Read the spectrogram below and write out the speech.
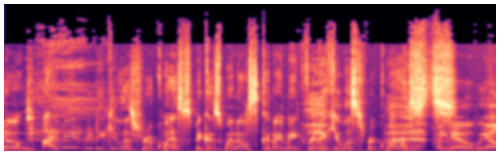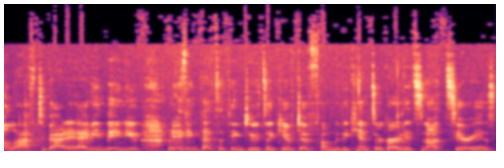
So And I made ridiculous requests because when else can I make ridiculous requests? I know we all laughed about it. I mean, they knew. I mean, I think that's the thing too. It's like you have to have fun with the cancer card. It's not serious,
